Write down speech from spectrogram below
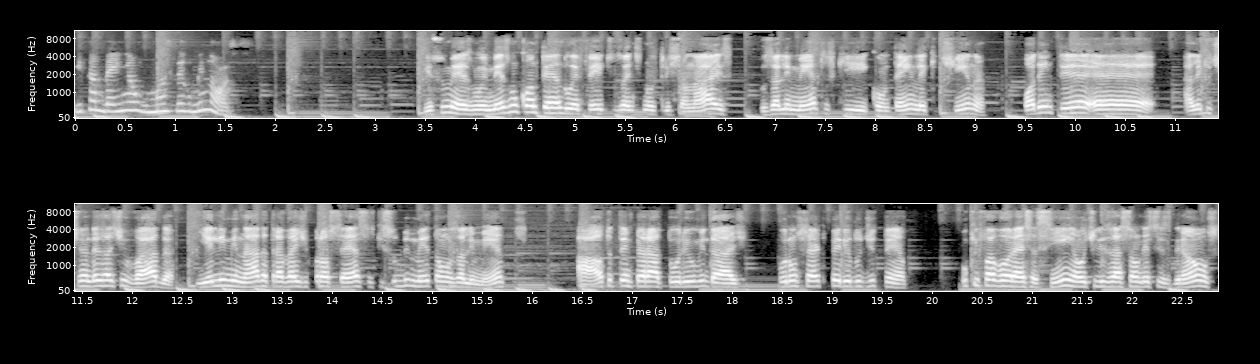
e também algumas leguminosas. Isso mesmo, e mesmo contendo efeitos antinutricionais, os alimentos que contêm lectina podem ter é, a lectina desativada e eliminada através de processos que submetam os alimentos a alta temperatura e umidade por um certo período de tempo, o que favorece assim a utilização desses grãos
